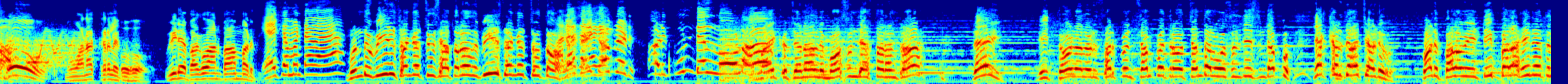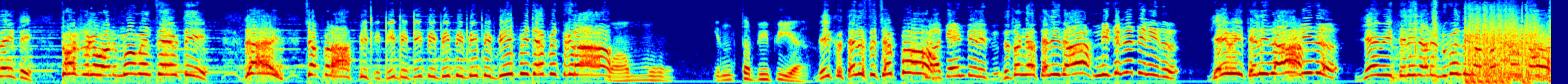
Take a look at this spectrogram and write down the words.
హో! నువ్వు అనక్కర్లేదు. ఓహో. వీడే భగవాన్ ఏచమంటావా ముందు వీడి సంగతి చూసి ఆ తర్వాత వీడి సంగతి చూద్దాం. మైకు జనాల్ని మోసం చేస్తారంట రేయ్ నీ తోడలుడు సర్పంచ్ సంపత్రావు చందాలు వసూలు చేసిన డబ్బు ఎక్కడ దాచాడు? వాడి బలం ఏంటి? బలహీనతలు ఏంటి? టోటల్గా వాడి మూమెంట్స్ ఏమిటి? చెప్పరా BP BP BP BP BP BP చేపించుకురా వామ్మో ఇంత బీపీయా నీకు తెలుసు చెప్పు నాకేం తెలీదు నిజంగా తెలీదా నిజంగా తెలీదు ఏమీ తెలీదా తెలీదు. ఏమీ తెలియనాడు నువ్వెందుకు పట్టుకుంటావు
